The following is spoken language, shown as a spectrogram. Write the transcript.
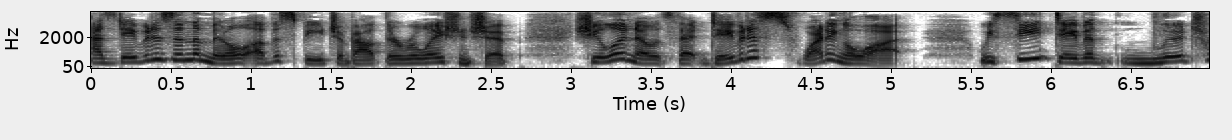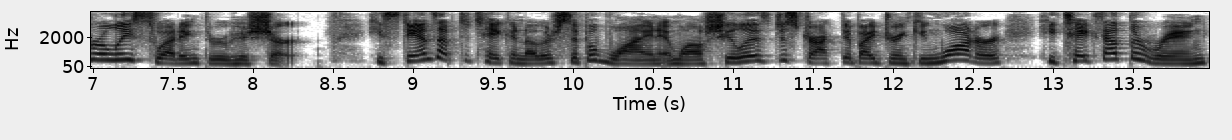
As David is in the middle of a speech about their relationship, Sheila notes that David is sweating a lot. We see David literally sweating through his shirt. He stands up to take another sip of wine, and while Sheila is distracted by drinking water, he takes out the ring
